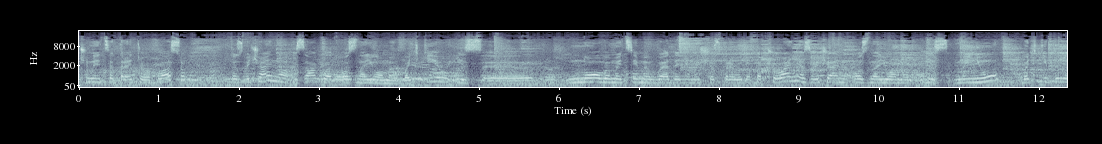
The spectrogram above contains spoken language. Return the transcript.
учениця третього класу. То, звичайно, заклад ознайомив батьків із новими цими введеннями, що з приводу харчування. Звичайно, ознайомив із меню. Батьки були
